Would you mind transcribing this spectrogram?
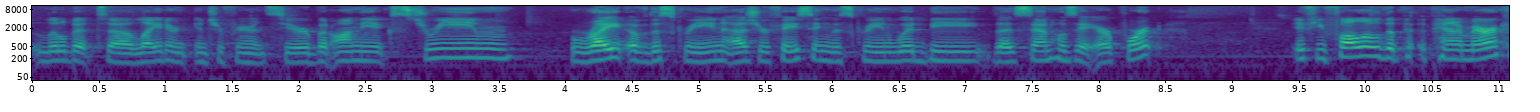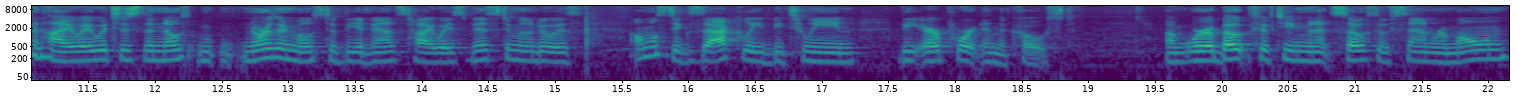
little bit uh, lighter interference here, but on the extreme right of the screen, as you're facing the screen, would be the San Jose Airport. If you follow the Pan American Highway, which is the no northernmost of the advanced highways, Vista Mundo is almost exactly between the airport and the coast. Um, we're about 15 minutes south of San Ramon,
